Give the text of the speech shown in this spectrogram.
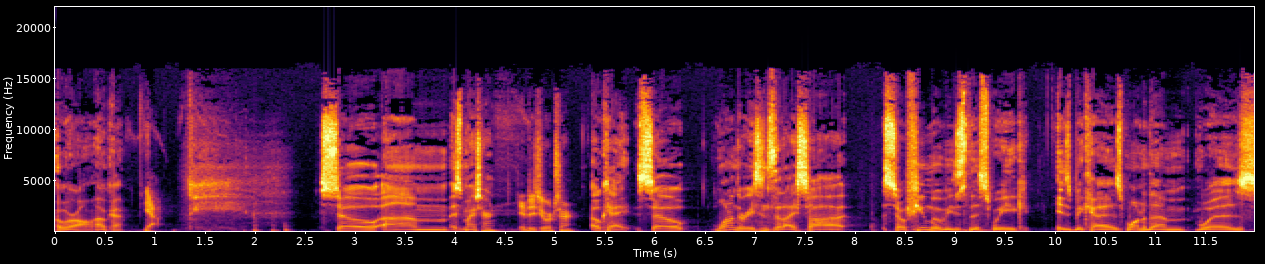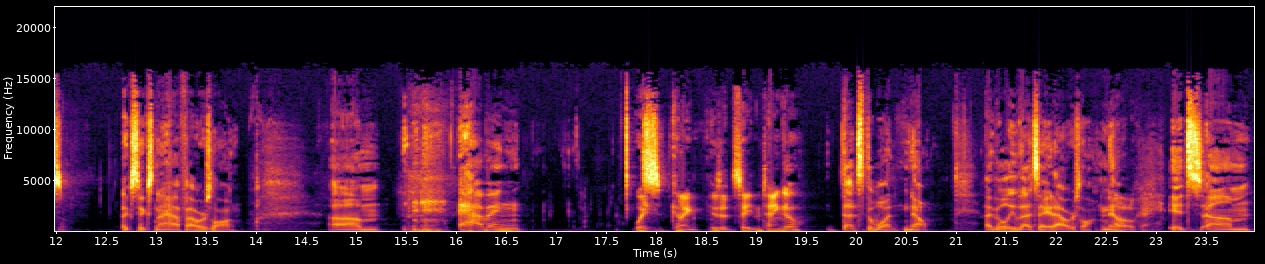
Overall, okay. Yeah, So, um, is my turn? it is your turn. Okay, so one of the reasons that I saw so few movies this week is because one of them was like six and a half hours long. Um, having Wait, can I? Is it Sátántangó? that's the one. No, I believe that's eight hours long. No, Oh, okay. It's um.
